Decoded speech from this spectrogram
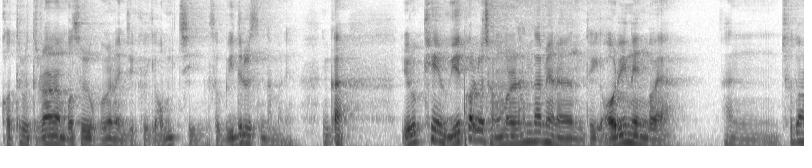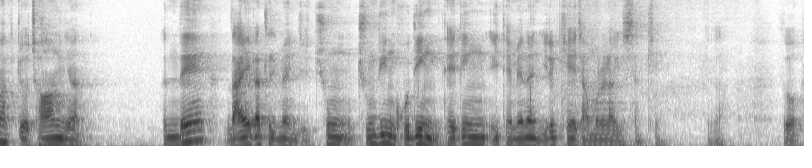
겉으로 드러나는 모습을 보면은 이제 그게 없지. 그래서 위드를 쓴단 말이야. 그러니까 이렇게 위에 걸로 작문을 한다면은 되게 어린애인 거야. 한 초등학교 저학년. 근데 나이가 들면 이제 중 중딩, 고딩, 대딩이 되면은 이렇게 작문을 하기 시작해. 그래서 또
